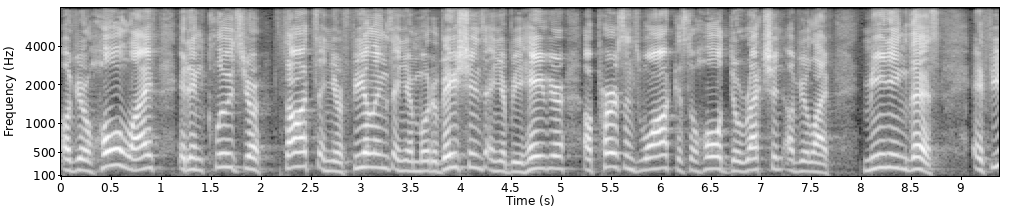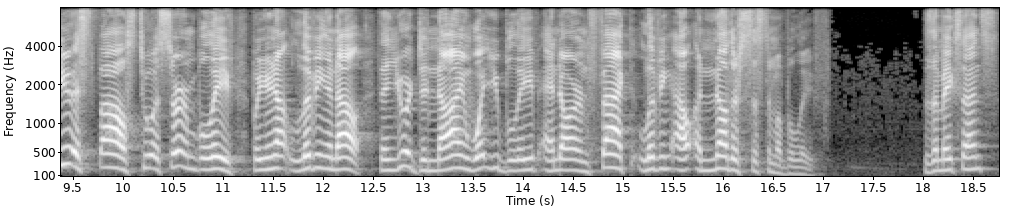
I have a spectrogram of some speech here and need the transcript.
of your whole life, it includes your thoughts and your feelings and your motivations and your behavior. A person's walk is the whole direction of your life. Meaning this if you espouse to a certain belief, but you're not living it out, then you are denying what you believe and are, in fact, living out another system of belief. Does that make sense?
